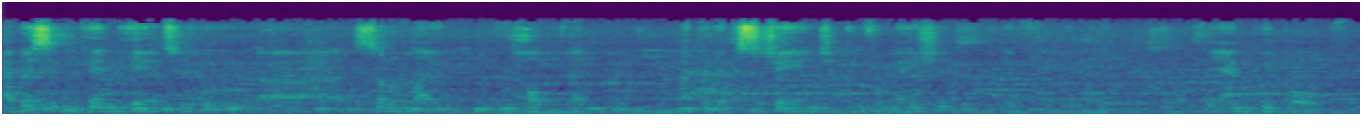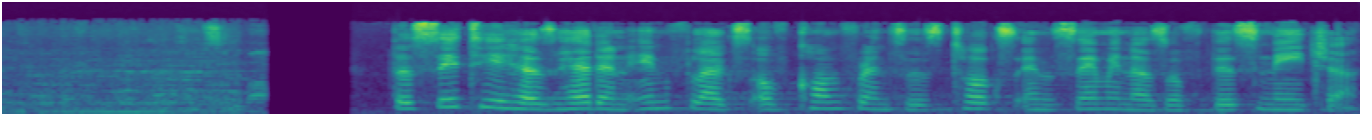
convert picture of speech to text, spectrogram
I basically came here to uh, sort of like hope that I could exchange information with the young people of Zimbabwe. The city has had an influx of conferences, talks, and seminars of this nature,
